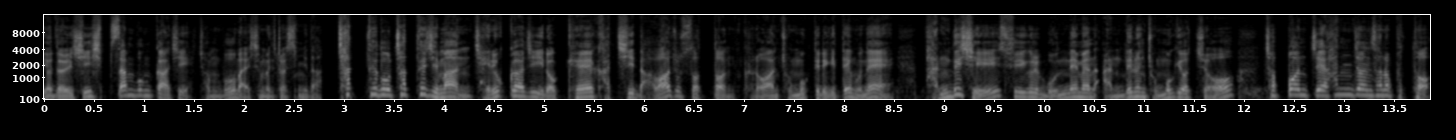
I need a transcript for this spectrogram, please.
8시 13분까지 전부 말씀을 드렸습니다. 차트도 차트지만 재료까지 이렇게 같이 나와줬었던 그러한 종목들이기 때문에 반드시 수익을 못 내면 안 되는 종목이었죠. 첫 번째 한전산업부터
